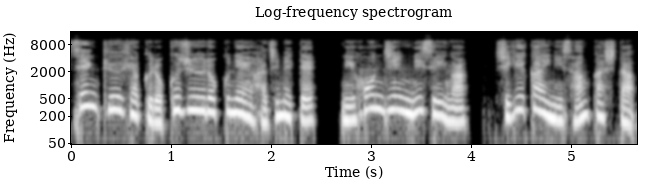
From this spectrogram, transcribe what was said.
1966年初めて日本人2世が市議会に参加した。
